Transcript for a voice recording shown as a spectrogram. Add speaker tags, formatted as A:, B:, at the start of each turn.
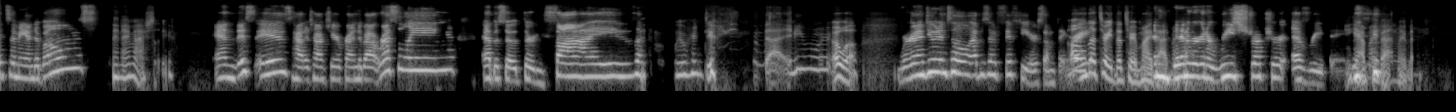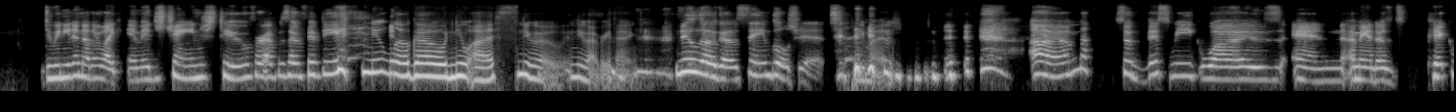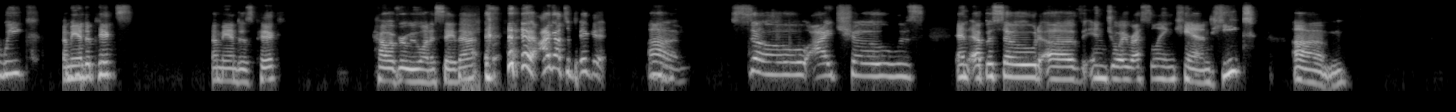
A: It's Amanda Bones,
B: And I'm Ashley.
A: and this is How to Talk to Your Friend About Wrestling, episode 35.
B: We weren't doing that anymore. Oh well.
A: We're going to do it until episode 50 or something, oh, right?
B: Oh, that's right. That's right. My
A: and
B: bad. My
A: then
B: bad.
A: we're going to restructure everything.
B: Yeah, my bad. My bad.
A: Do we need another like image change too for episode 50?
B: New logo, new us, new new everything.
A: New logo, same bullshit.
B: Pretty much.
A: um, so this week was an Amanda's pick week. Amanda
B: Mm-hmm.
A: picks. Amanda's pick. However, we want to say that. I got to pick it.
B: Mm-hmm.
A: Um, so I chose an episode of Enjoy Wrestling Canned Heat. Um,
